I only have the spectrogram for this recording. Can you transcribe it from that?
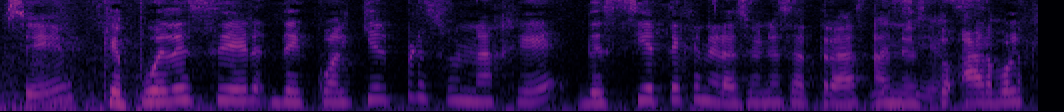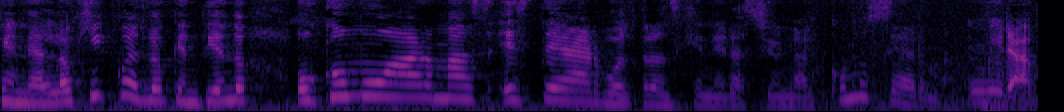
¿sí? Que puede ser de cualquier personaje de siete generaciones atrás de Así nuestro es. árbol genealógico, es lo que entiendo. ¿O cómo armas este árbol transgeneracional? ¿Cómo se arma? Mira,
